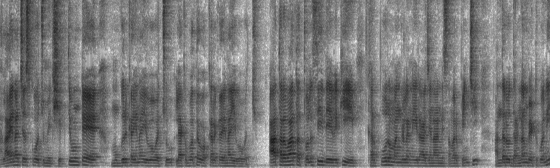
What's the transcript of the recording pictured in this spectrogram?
అలా అయినా చేసుకోవచ్చు. మీకు శక్తి ఉంటే ముగ్గురికైనా ఇవ్వవచ్చు లేకపోతే ఒక్కరికైనా ఇవ్వవచ్చు. ఆ తర్వాత తులసీదేవికి కర్పూర మంగళ నీరాజనాన్ని సమర్పించి అందరూ దండం పెట్టుకొని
